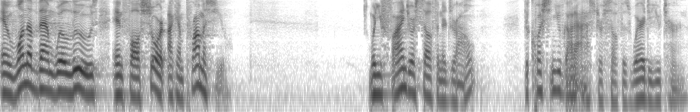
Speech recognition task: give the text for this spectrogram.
And one of them will lose and fall short. I can promise you. When you find yourself in a drought, the question you've got to ask yourself is where do you turn?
